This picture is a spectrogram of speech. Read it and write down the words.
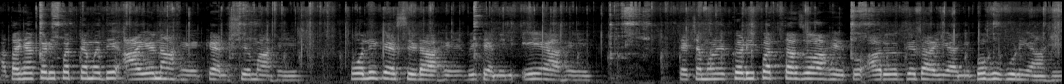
आता ह्या कढीपत्त्यामध्ये आयन आहे कॅल्शियम आहे फोलिक ॲसिड आहे व्हिटॅमिन ए आहे. त्याच्यामुळे कढीपत्ता जो आहे तो आरोग्यदायी आणि बहुगुणी आहे.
